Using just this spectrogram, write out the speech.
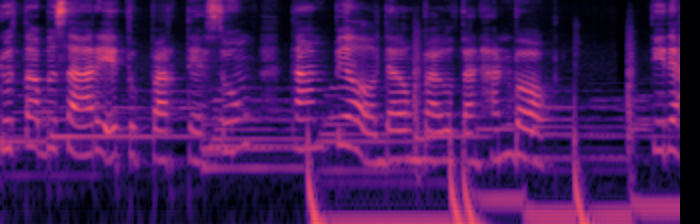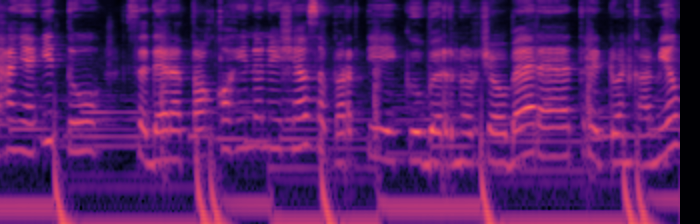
duta besar yaitu Park Taesung tampil dalam balutan hanbok. Tidak hanya itu, sederet tokoh Indonesia seperti Gubernur Jawa Barat Ridwan Kamil,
